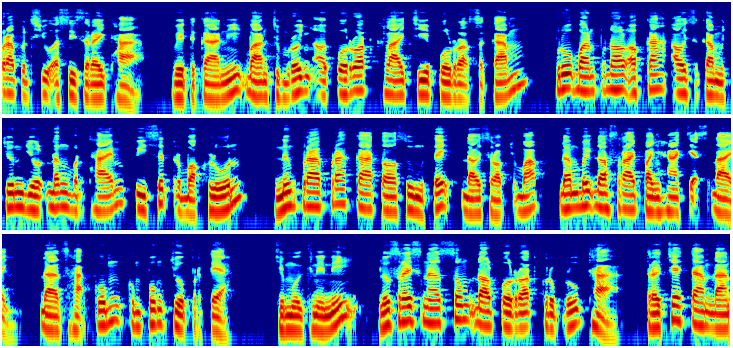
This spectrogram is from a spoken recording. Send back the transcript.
ប្រាប់វិទ្យុអស៊ីសេរីថាវេទិកានេះបានជំរុញឲ្យពលរដ្ឋក្លាយជាពលរដ្ឋសកម្មព្រោះបានផ្ដល់ឱកាសឲ្យសកម្មជនយល់ដឹងបន្ថែមពីសិទ្ធិរបស់ខ្លួន និងប្រើប្រាស់ការតស៊ូមតិដោយស្របច្បាប់ ដើម្បីដោះស្រាយបញ្ហាជាក់ស្ដែងដែលសហគមន៍កំពុងជួបប្រទះជាមួយគ្នានេះលោកស្រីស្នើសុំដល់ពលរដ្ឋគ្រប់រូបថា ត្រូវចេះតាមដាន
